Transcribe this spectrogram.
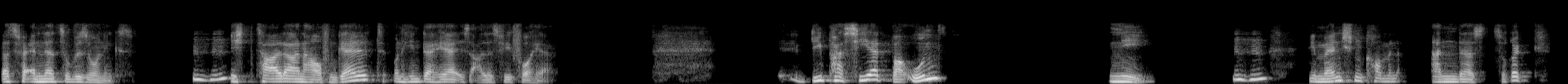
das verändert sowieso nichts. Mhm. Ich zahle da einen Haufen Geld und hinterher ist alles wie vorher. Die passiert bei uns Nie. Mhm. Die Menschen kommen anders zurück.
